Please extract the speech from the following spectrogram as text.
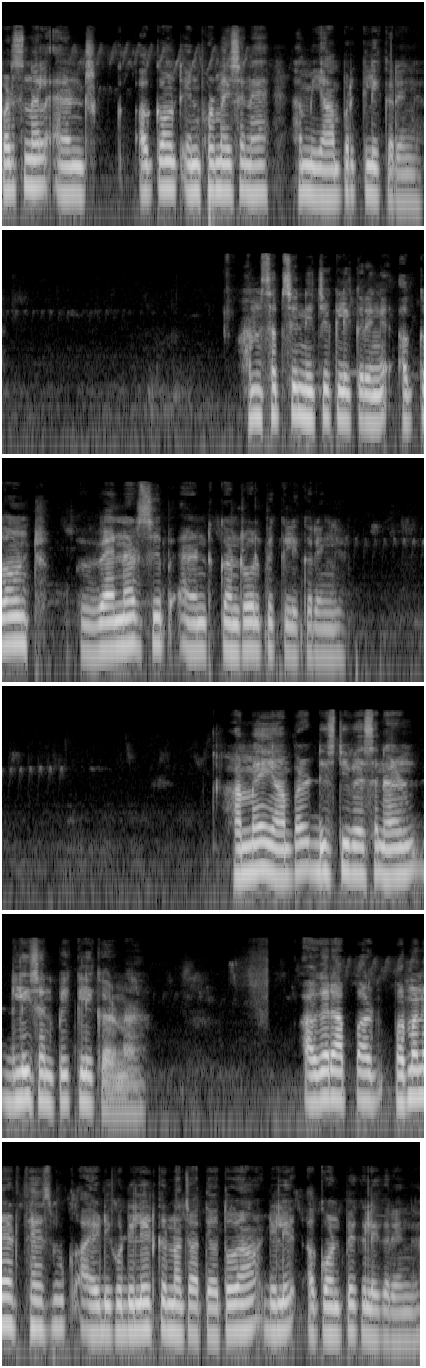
पर्सनल एंड अकाउंट इन्फॉर्मेशन है, हम यहाँ पर क्लिक करेंगे। हम सबसे नीचे क्लिक करेंगे अकाउंट वैनरशिप एंड कंट्रोल पे क्लिक करेंगे। हमें यहाँ पर डिस्टिवेशन एंड डिलीशन पे क्लिक करना है। अगर आप परमानेंट फेसबुक आईडी को डिलीट करना चाहते हो तो यहाँ डिलीट अकाउंट पे क्लिक करेंगे।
